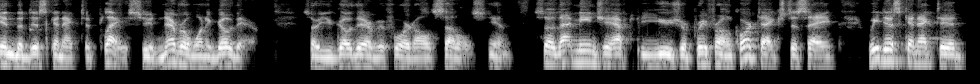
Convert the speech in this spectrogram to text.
in the disconnected place. You never want to go there. So you go there before it all settles in. So that means you have to use your prefrontal cortex to say, we disconnected.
